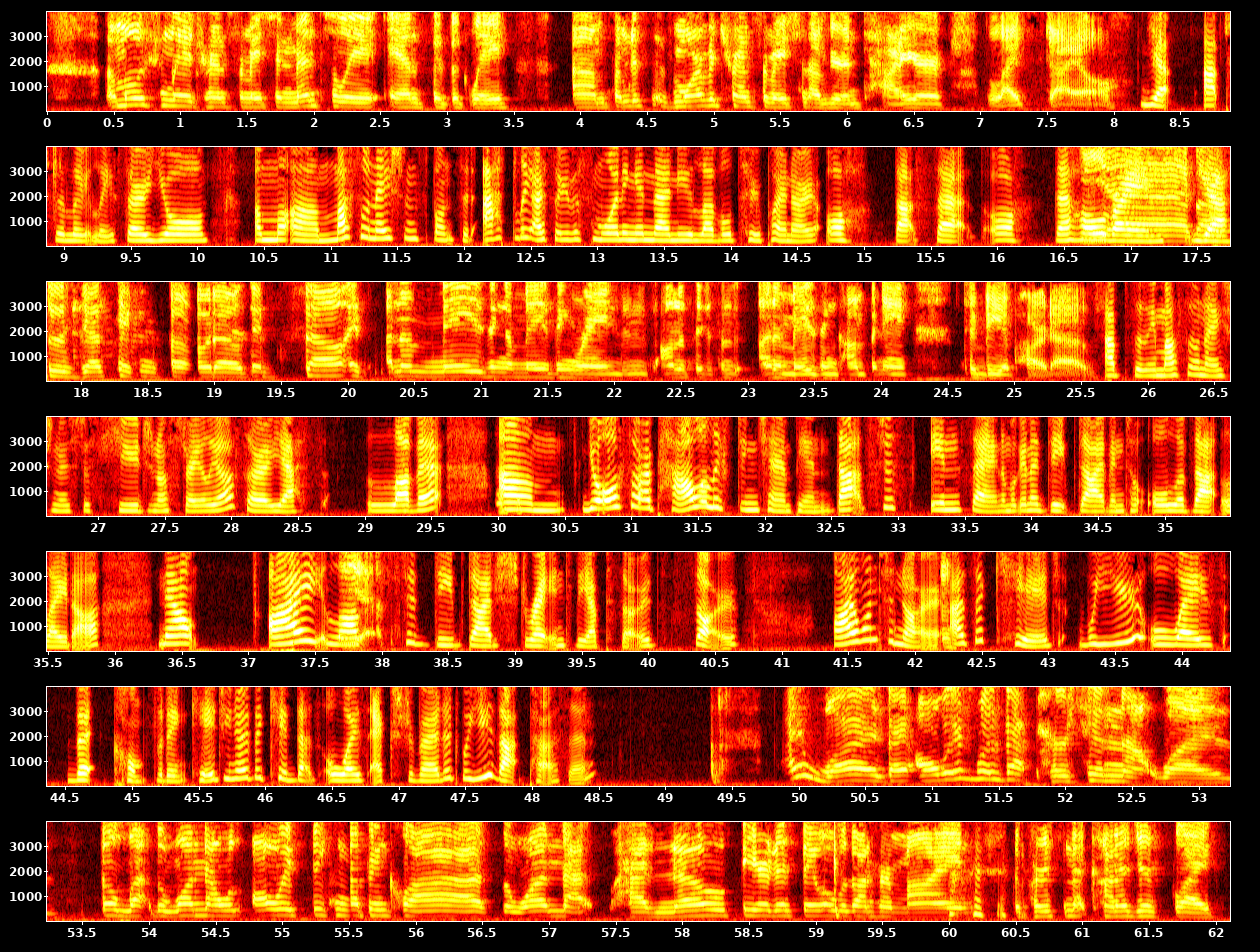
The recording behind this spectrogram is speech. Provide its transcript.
emotionally, a transformation mentally and physically. Um, so I'm just, it's more of a transformation of your entire lifestyle. Yeah, absolutely. So you're a um, Muscle Nation sponsored athlete. I saw you this morning in their new level 2.0. Oh, that set. Oh, their whole yes, range. I Yes. was just taking photos. It's so it's an amazing, amazing range, and it's honestly just an, an amazing company to be a part of. Absolutely. Muscle Nation is just huge in Australia. So, yes, love it. Um, you're also a powerlifting champion. That's just insane. And we're going to deep dive into all of that later. Now, I love Yes. to deep dive straight into the episodes. So, I want to know, mm. as a kid, were you always the confident kid? You know, the kid that's always extroverted? Were you that person? I was. I always was that person that was the the one that was always speaking up in class, the one that had no fear to say what was on her mind, the person that kind of just like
